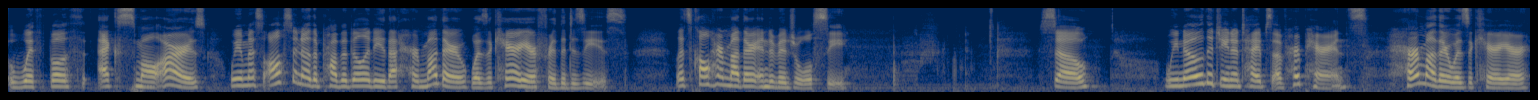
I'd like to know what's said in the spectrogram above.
with both X small r's, we must also know the probability that her mother was a carrier for the disease. Let's call her mother individual C. So we know the genotypes of her parents. Her mother was a carrier,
